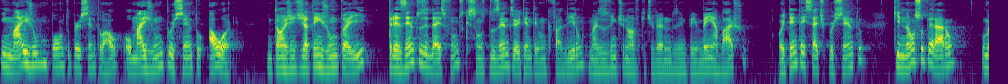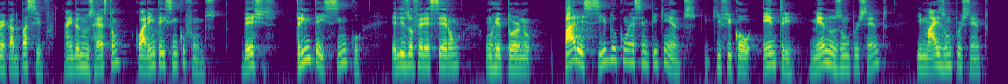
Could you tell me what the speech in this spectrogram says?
em mais de um ponto percentual ou mais de 1% ao ano. Então a gente já tem junto aí 310 fundos, que são os 281 que faliram, mais os 29 que tiveram um desempenho bem abaixo, 87% que não superaram o mercado passivo. Ainda nos restam 45 fundos. Destes, 35 eles ofereceram um retorno parecido com o S&P 500, que ficou entre menos 1% e mais 1%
